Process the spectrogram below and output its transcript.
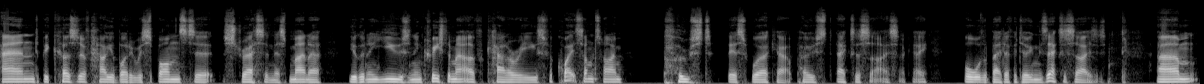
And because of how your body responds to stress in this manner, you're going to use an increased amount of calories for quite some time post this workout, post exercise. Okay, all the better for doing these exercises. Um,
